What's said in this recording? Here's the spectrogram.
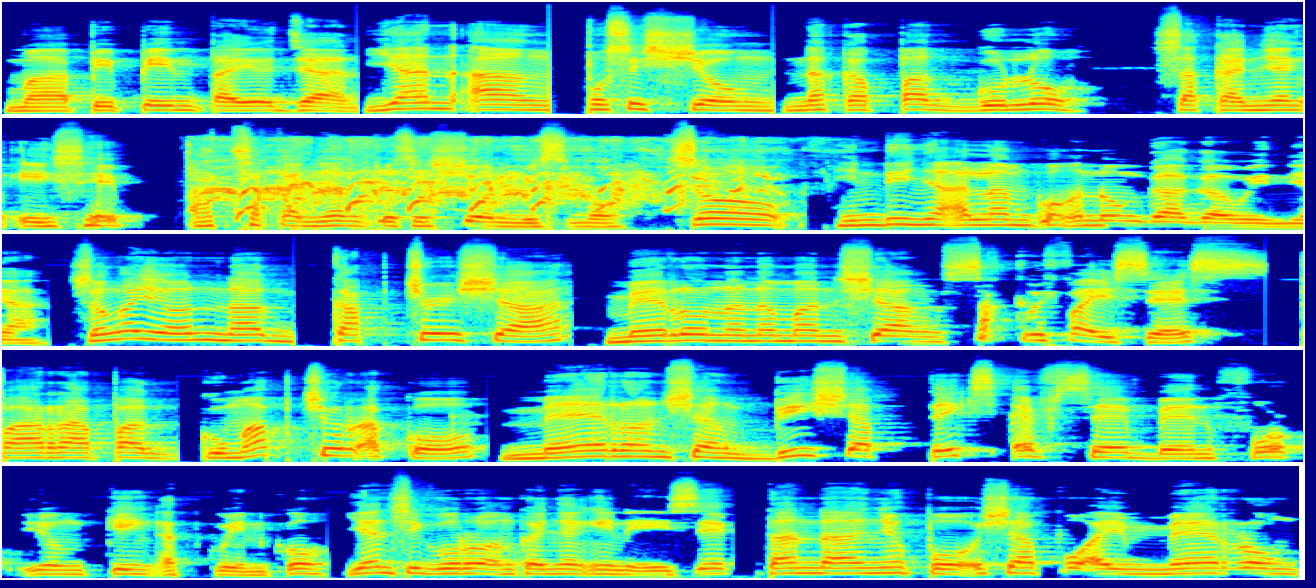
Mapipin tayo dyan. Yan ang posisyong nakapaggulo sa kanyang isip at sa kanyang posisyon mismo. So, hindi niya alam kung anong gagawin niya. So, ngayon, nag-capture siya. Meron na naman siyang sacrifices para pag kumapture ako, meron siyang bishop takes f7, fork yung king at queen ko. Yan siguro ang kanyang iniisip. Tandaan niyo po, siya po ay merong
